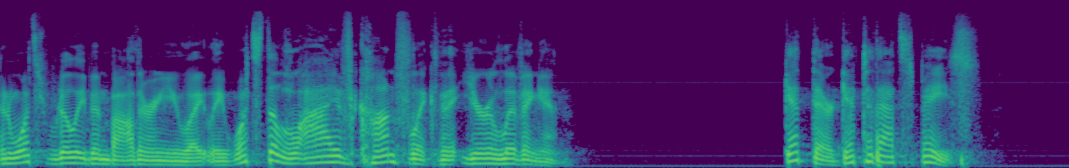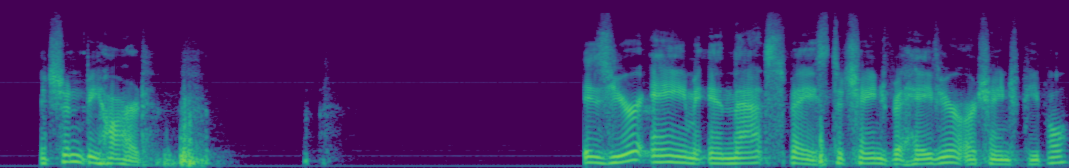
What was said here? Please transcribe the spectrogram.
And what's really been bothering you lately? What's the live conflict that you're living in? Get there, get to that space. It shouldn't be hard. Is your aim in that space to change behavior or change people?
